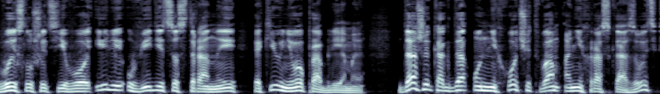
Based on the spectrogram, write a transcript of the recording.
выслушать его или увидеть со стороны, какие у него проблемы. Даже когда он не хочет вам о них рассказывать,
